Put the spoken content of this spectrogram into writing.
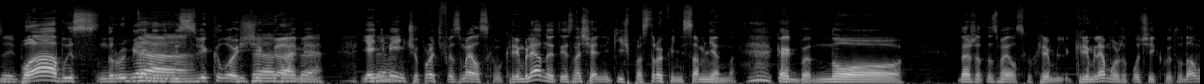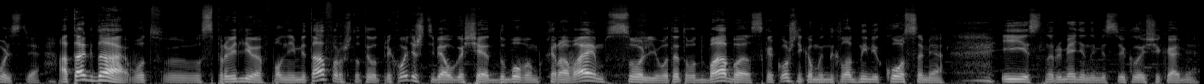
э, Бабы с нарумяненными Да. свеклой Да, щеками. да, да. Я не Да. имею ничего против Измаилского Кремля, но это изначально кич-постройка, несомненно. Как бы, но даже от Измаилского Кремля, Кремля можно получить какое-то удовольствие. А тогда, вот э, справедливая вполне метафора, что ты вот приходишь, тебя угощают дубовым караваем с солью, вот эта вот баба с кокошником и накладными косами, и с нарумяненными свеклой щеками.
